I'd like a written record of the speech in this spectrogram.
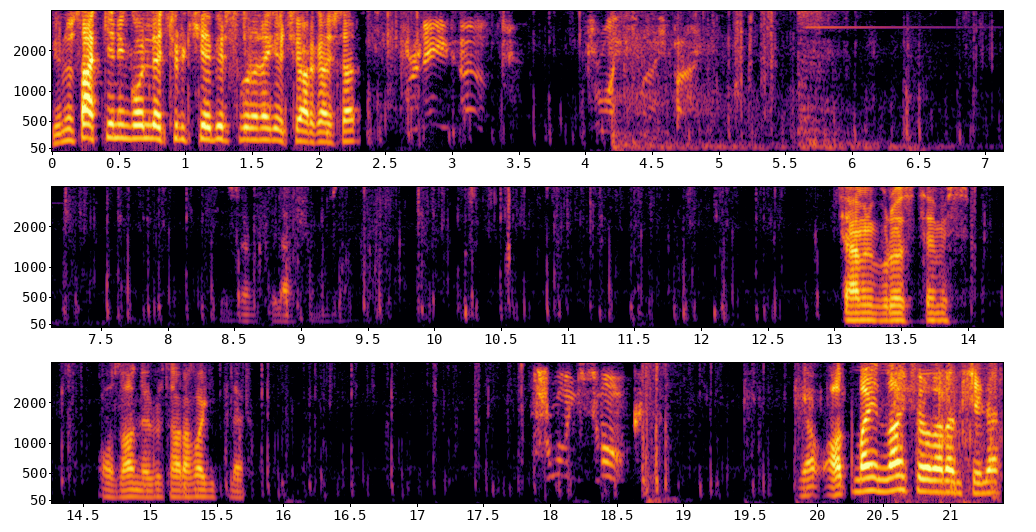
Yunus Akgün'ün golle Türkiye 1-0 öne geçiyor arkadaşlar. Kamil burası temiz. O zaman öbür tarafa gittiler. Ya atmayın lan şuralara bir şeyler.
